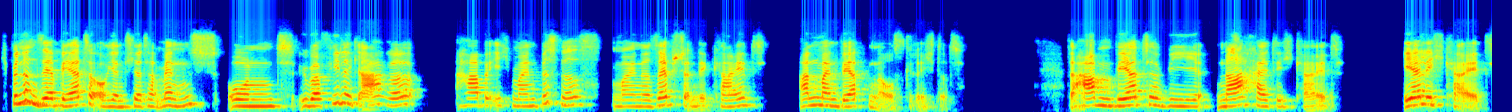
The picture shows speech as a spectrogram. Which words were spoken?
Ich bin ein sehr werteorientierter Mensch und über viele Jahre habe ich mein Business, meine Selbstständigkeit an meinen Werten ausgerichtet. Da haben Werte wie Nachhaltigkeit, Ehrlichkeit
